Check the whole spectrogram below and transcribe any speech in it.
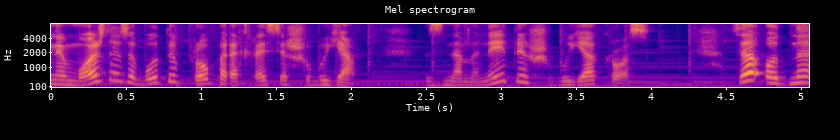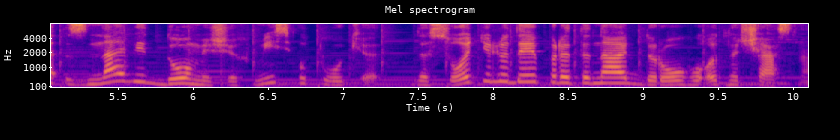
Не можна забути про перехрестя Шибуя, знаменитий Шибуя Крос. Це одне з найвідоміших місць у Токіо, де сотні людей перетинають дорогу одночасно.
